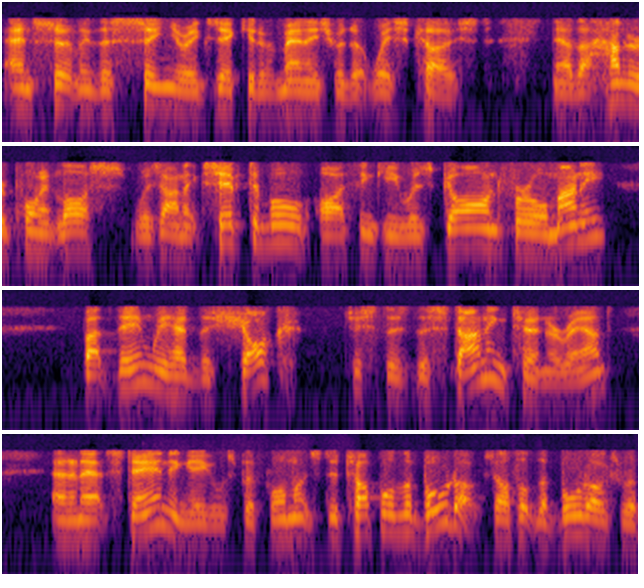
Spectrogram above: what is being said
and certainly the senior executive management at West Coast. Now, the 100 point loss was unacceptable. I think he was gone for all money. But then we had the shock, just the, the stunning turnaround, and an outstanding Eagles performance to topple the Bulldogs. I thought the Bulldogs were,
